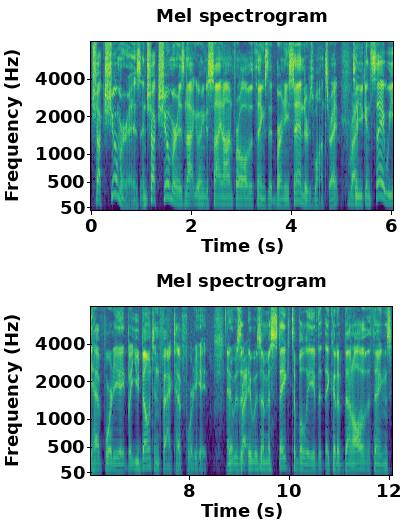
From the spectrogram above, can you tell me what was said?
Chuck Schumer is, and Chuck Schumer is not going to sign on for all the things that Bernie Sanders wants, right? right. So you can say we have 48, but you don't in fact have 48. And it was a, it was a mistake to believe that they could have done all of the things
